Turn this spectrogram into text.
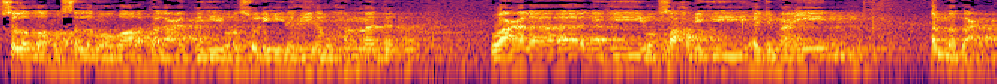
Sallallahu wasallam wa baraka ala abdihi wa rasulih nabiyina Muhammad wa ala alihi wa sahbihi ajma'in. Amma ba'du.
